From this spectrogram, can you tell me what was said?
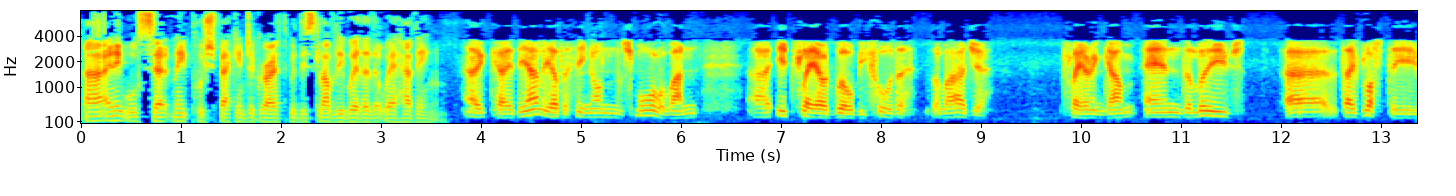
uh, and it will certainly push back into growth with this lovely weather that we're having. Okay. The only other thing on the smaller one, uh, it flowered well before the, the larger flowering gum, and the leaves, uh, they've lost their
